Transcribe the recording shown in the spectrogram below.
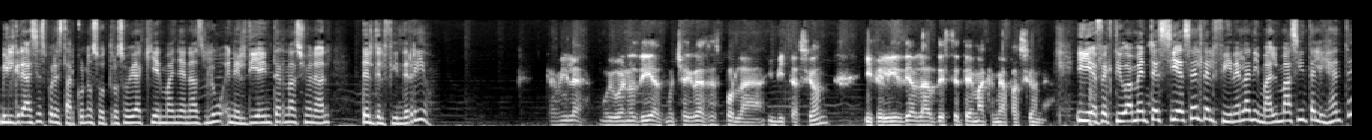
Mil gracias por estar con nosotros hoy aquí en Mañanas Blue en el Día Internacional del Delfín de Río. Camila, muy buenos días. Muchas gracias por la invitación y feliz de hablar de este tema que me apasiona. ¿Y efectivamente sí es el delfín el animal más inteligente?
